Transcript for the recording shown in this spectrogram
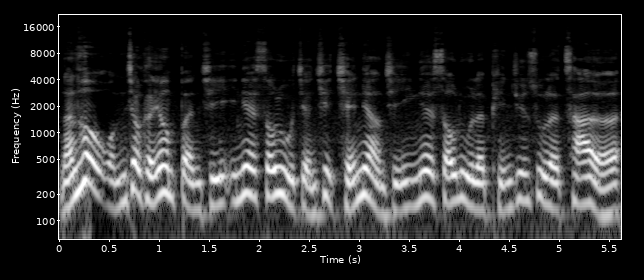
然后我们就可以用本期营业收入减去前两期营业收入的平均数的差额，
